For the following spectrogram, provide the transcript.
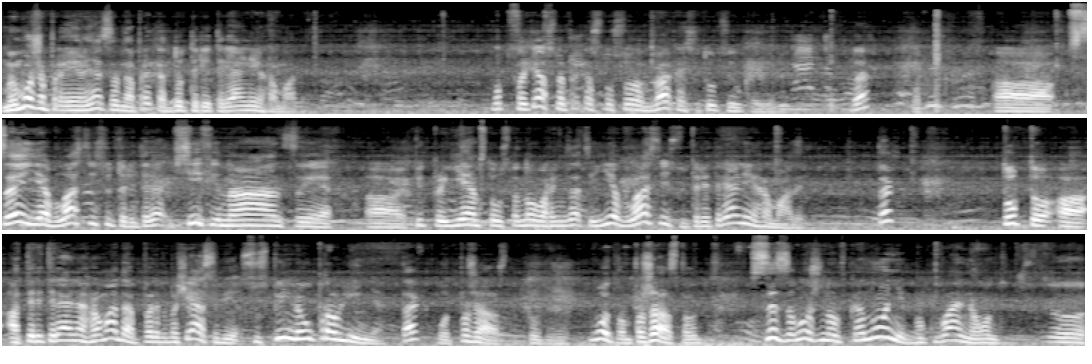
Ми можемо прирівнятися, наприклад, до територіальної громади. От стаття, наприклад, 142 Конституції України. Да? Все є власністю територіальної, всі фінанси, підприємства, установи, організації є власністю територіальної громади. Так? Тобто, а, територіальна громада передбачає собі суспільне управління. Так? От, пожалуйста. От вам, пожалуйста. Все заложено в каноні, буквально он, е,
